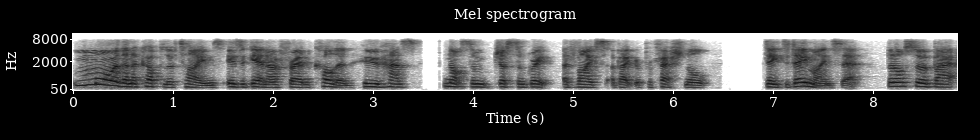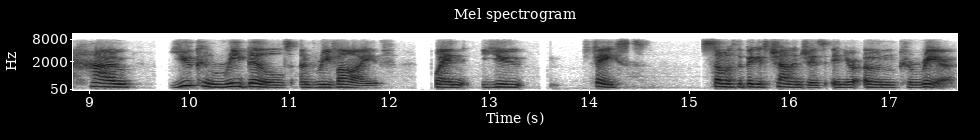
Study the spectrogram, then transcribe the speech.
more than a couple of times is again our friend Colin, who has not some just some great advice about your professional day-to-day mindset, but also about how you can rebuild and revive when you face some of the biggest challenges in your own career,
